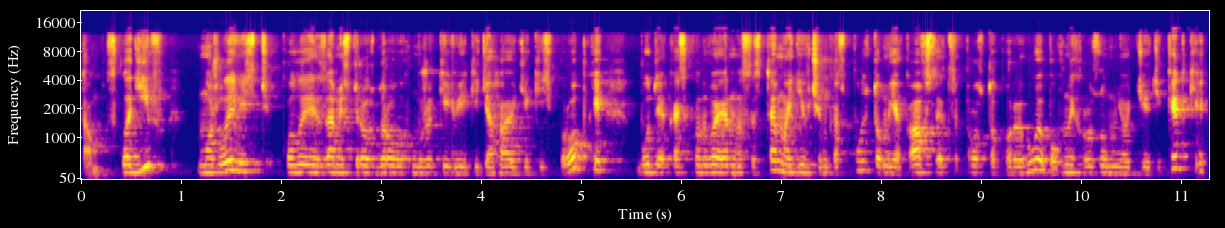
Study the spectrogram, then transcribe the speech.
там складів, можливість, коли замість трьох здорових мужиків, які тягають якісь коробки, буде якась конвейерна система, і дівчинка з пультом, яка все це просто коригує, бо в них розумні оті етикетки,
